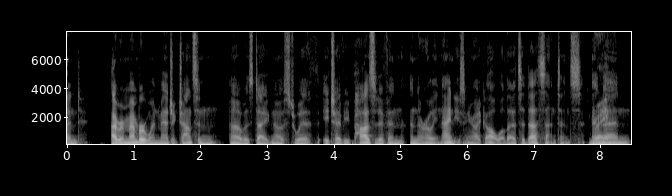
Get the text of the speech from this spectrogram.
and I remember when Magic Johnson uh, was diagnosed with HIV positive in in the early '90s, and you're like, oh well, that's a death sentence. And Right. then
